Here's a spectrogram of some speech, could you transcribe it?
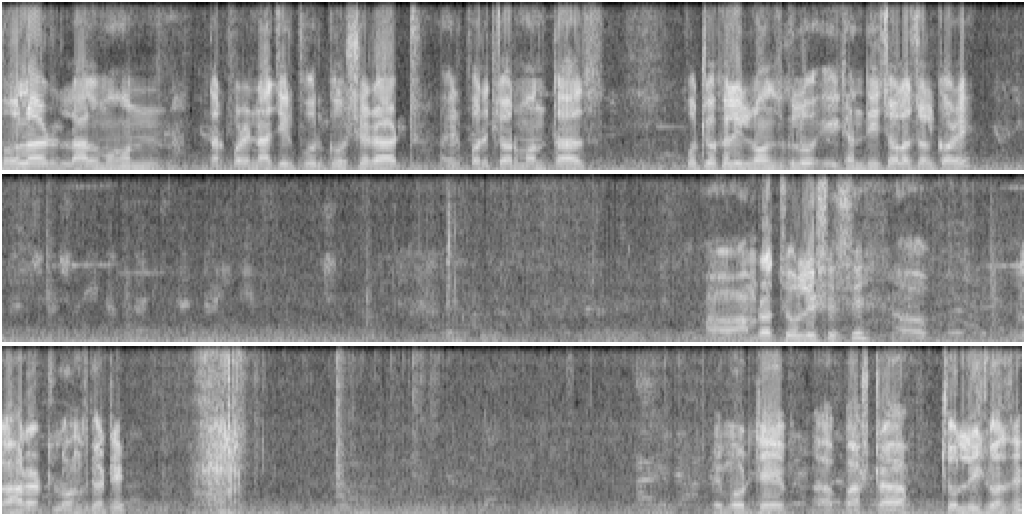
ভোলার, লালমোহন, তারপরে নাজিরপুর, ঘোষেরহাট, এরপরে চরমন্তাজ, পটুয়াখালী লঞ্চগুলো এখান দিয়ে চলাচল করে। আমরা চলে এসেছি লাহারাট লঞ্চ ঘাটে এই মুহূর্তে পাঁচটা চল্লিশ বাজে।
